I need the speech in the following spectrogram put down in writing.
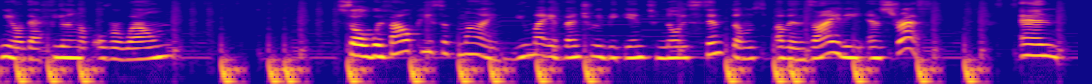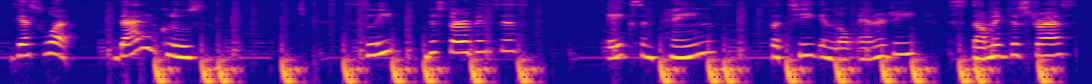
you know that feeling of overwhelm. So, without peace of mind, you might eventually begin to notice symptoms of anxiety and stress. And guess what? That includes sleep disturbances, aches and pains, fatigue and low energy, stomach distress,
